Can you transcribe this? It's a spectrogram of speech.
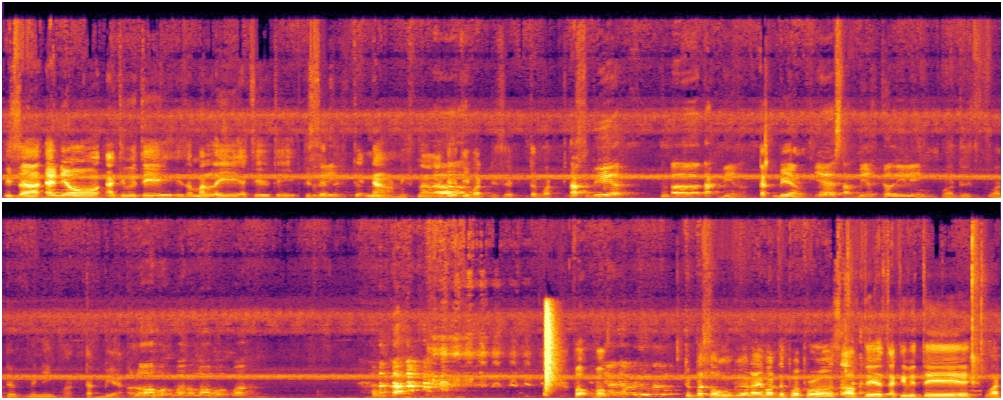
is a annual activity? Is a monthly activity? Is Today. it now? It's now Uh, activity. What is it? The, what? is it? Takbir. Eh, takbir. Takbir. Yes, takbir keliling. What is what the meaning? What takbir? Allahu Akbar, Allahu Akbar. Pompa. เพราะเพราะจุดประสงค์คืออะไร What the purpose of this activity What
